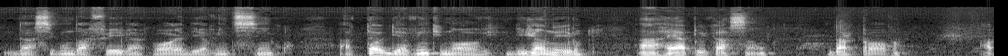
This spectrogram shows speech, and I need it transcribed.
da segunda-feira, agora dia 25, até o dia 29 de janeiro, a reaplicação da prova, a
